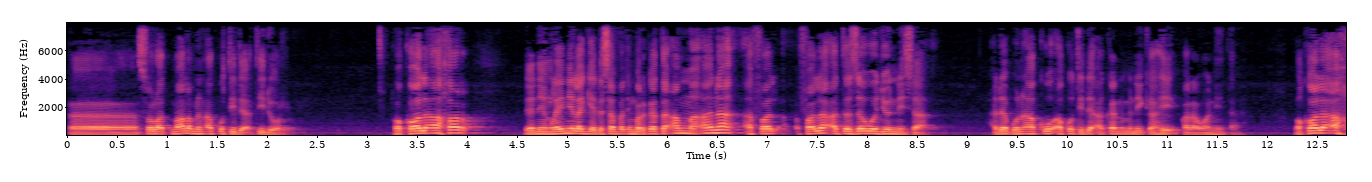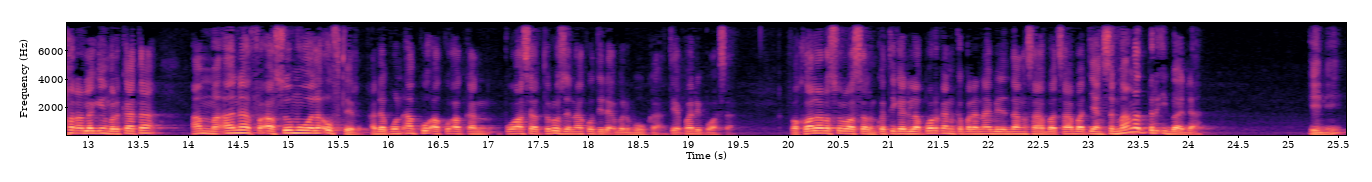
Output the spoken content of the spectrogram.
uh, salat malam dan aku tidak tidur. Wa qala akhar dan yang lainnya lagi ada sahabat yang berkata amma ana fala atazawwajun nisa. Adapun aku aku tidak akan menikahi para wanita. Wa qala akhar lagi yang berkata, "Amma ana fa asumu wala uftir." Adapun aku aku akan puasa terus dan aku tidak berbuka, tiap hari puasa. Fa qala Rasulullah SAW ketika dilaporkan kepada Nabi tentang sahabat-sahabat yang semangat beribadah ini,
